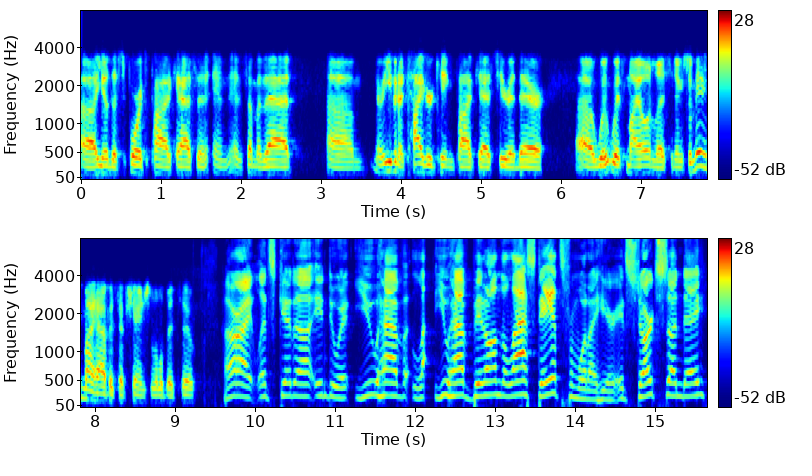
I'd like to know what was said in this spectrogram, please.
uh, you know, the sports podcast and, and, and some of that, um, or even a Tiger King podcast here and there uh, with, with, my own listening. So maybe my habits have changed a little bit too. All right, let's get uh, into it. You have you have been on the Last Dance, from what I hear. It starts Sunday,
